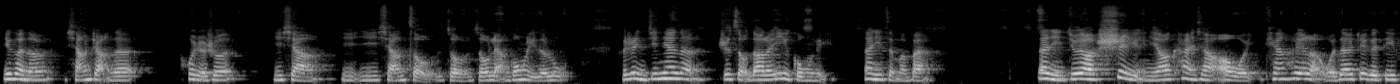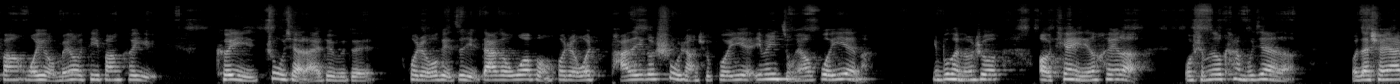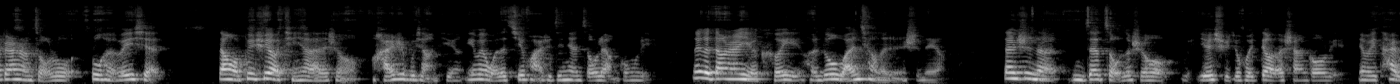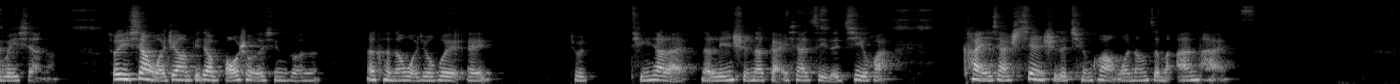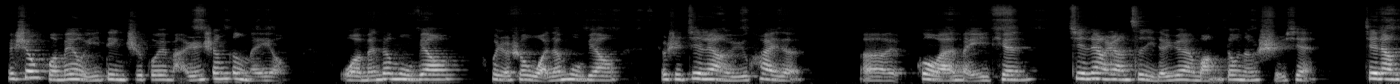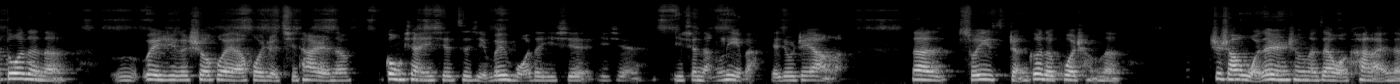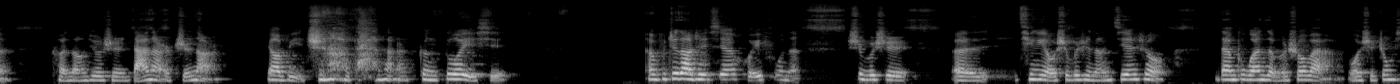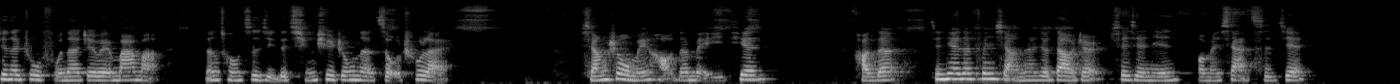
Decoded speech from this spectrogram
你可能想长的，或者说你想你你想走走走两公里的路。可是你今天呢，只走到了一公里，那你怎么办？那你就要适应，你要看一下哦，我天黑了，我在这个地方，我有没有地方可以可以住下来，对不对？或者我给自己搭个窝棚，或者我爬到一个树上去过夜，因为你总要过夜嘛。你不可能说哦，天已经黑了，我什么都看不见了，我在悬崖边上走路，路很危险。当我必须要停下来的时候，还是不想停，因为我的计划是今天走两公里。那个当然也可以，很多顽强的人是那样，但是呢，你在走的时候，也许就会掉到山沟里，因为太危险了。所以像我这样比较保守的性格呢，那可能我就会哎，就停下来，那临时呢改一下自己的计划，看一下现实的情况，我能怎么安排？因为生活没有一定之规嘛，人生更没有。我们的目标，或者说我的目标，就是尽量愉快的。呃，过完每一天，尽量让自己的愿望都能实现，尽量多的呢，为这个社会啊或者其他人呢贡献一些自己微薄的一些一些一些能力吧，也就这样了。那所以整个的过程呢，至少我的人生呢，在我看来呢，可能就是打哪儿指哪儿，要比指哪打哪儿更多一些。呃，不知道这些回复呢，是不是？呃，听友是不是能接受？但不管怎么说吧，我是衷心的祝福呢，这位妈妈能从自己的情绪中呢走出来，享受美好的每一天。好的，今天的分享呢就到这儿，谢谢您，我们下次见。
